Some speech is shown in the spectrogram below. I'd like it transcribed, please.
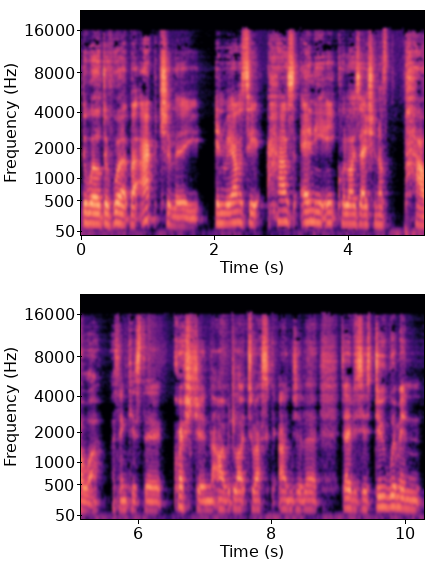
the world of work but actually in reality has any equalization of power i think is the question that i would like to ask angela davis is do women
